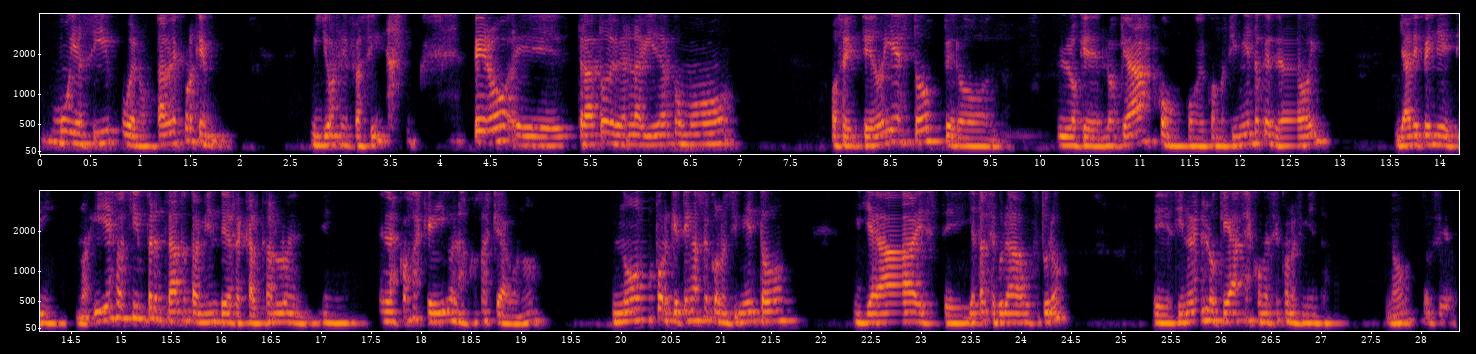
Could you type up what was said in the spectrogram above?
muy así, bueno, tal vez porque mi journey fue así, pero eh, trato de ver la vida como o sea, te doy esto, pero lo que, lo que hagas con, con el conocimiento que te doy ya depende de ti, ¿no? Y eso siempre trato también de recalcarlo en, en, las cosas que digo, en las cosas que hago, ¿no? No porque tengas el conocimiento ya, este, ya te asegura un futuro, eh, sino es lo que haces con ese conocimiento, ¿no? Entonces,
